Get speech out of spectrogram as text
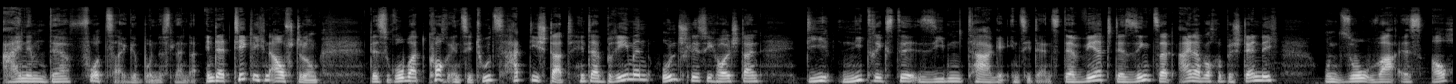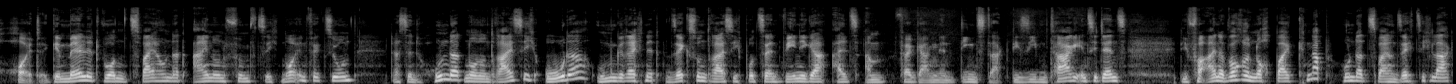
einem der Vorzeigebundesländer. In der täglichen Aufstellung des Robert Koch Instituts hat die Stadt hinter Bremen und Schleswig-Holstein die niedrigste 7-Tage-Inzidenz. Der Wert, der sinkt seit einer Woche beständig und so war es auch heute. Gemeldet wurden 251 Neuinfektionen, das sind 139 oder umgerechnet 36 Prozent weniger als am vergangenen Dienstag. Die 7-Tage-Inzidenz, die vor einer Woche noch bei knapp 162 lag,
